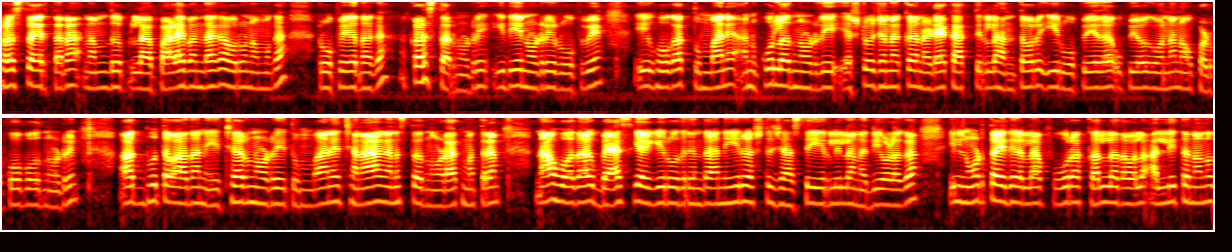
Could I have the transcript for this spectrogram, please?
ಕಳಿಸ್ತಾ ಇರ್ತಾರೆ. ನಮ್ಮದು ಲ, ಪಾಳೆ ಬಂದಾಗ ಅವರು ನಮ್ಗೆ ರೋಪ್ವೇದಾಗ ಕಳಿಸ್ತಾರೆ ನೋಡ್ರಿ. ಇದೇ ನೋಡ್ರಿ ರೋಪ್ವೇ. ಈಗ ಹೋಗಾಕ ತುಂಬಾ ಅನುಕೂಲ ಅದ ನೋಡ್ರಿ. ಎಷ್ಟೋ ಜನಕ್ಕೆ ನಡೆಯಕ್ಕೆ ಆಗ್ತಿರಲ್ಲ ಅಂಥವ್ರು ಈ ರೋಪ್ವೇದ ಉಪಯೋಗವನ್ನು ನಾವು ಪಡ್ಕೋಬೋದು ನೋಡ್ರಿ. ಅದ್ಭುತವಾದ ನೇಚರ್ ನೋಡ್ರಿ. ತುಂಬಾ ಚೆನ್ನಾಗಿ ಅನಿಸ್ತದೆ ನೋಡಕ್ಕೆ ಮಾತ್ರ. ನಾವು ಹೋದಾಗ ಬ್ಯಾಸ್ಗೆ ಆಗಿರೋದ್ರಿಂದ ನೀರು ಅಷ್ಟು ಜಾಸ್ತಿ ಇರಲಿಲ್ಲ ನದಿಯೊಳಗೆ. ಇಲ್ಲಿ ನೋಡ್ತಾ ಇದ್ದೀರಲ್ಲ ಪೂರ ಕಲ್ಲು ಅದಾವಲ್ಲ, ಅಲ್ಲಿ ತನೂ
